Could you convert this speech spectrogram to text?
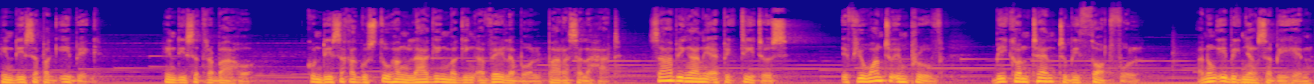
Hindi sa pag-ibig, hindi sa trabaho, kundi sa kagustuhang laging maging available para sa lahat. Sabi nga ni Epictetus, If you want to improve, be content to be thoughtful. Anong ibig niyang sabihin?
